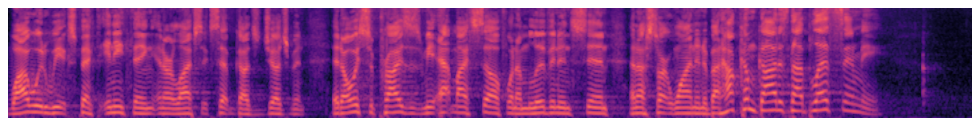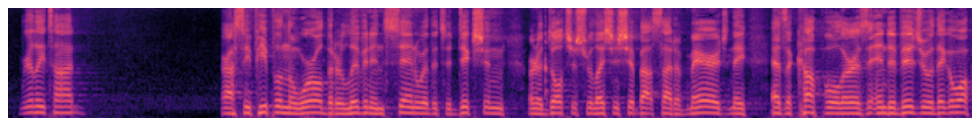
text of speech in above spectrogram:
why would we expect anything in our lives except God's judgment? It always surprises me at myself when I'm living in sin and I start whining about how come God is not blessing me? Really, Todd? Or I see people in the world that are living in sin, whether it's addiction or an adulterous relationship outside of marriage, and they, as a couple or as an individual, they go, Well,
